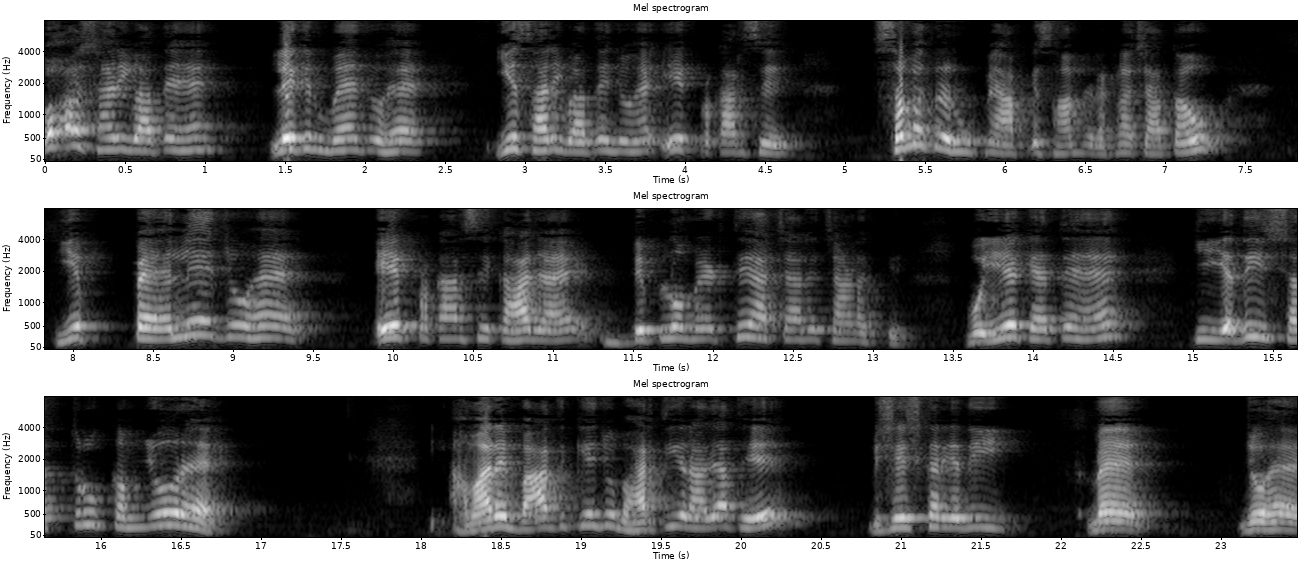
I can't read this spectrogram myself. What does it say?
बहुत सारी बातें हैं। लेकिन मैं जो है, ये सारी बातें जो है, एक प्रकार से समग्र रूप में आपके सामने रखना चाहता हूँ। ये पहले जो है, एक प्रकार से कहा जाए, डिप्लोमेट थे आचार्य चाणक्य। वो ये कहते हैं कि यदि शत्रु कमज़ोर है, हमारे बाद के जो भारतीय राजा थे, विशेषकर यदि मैं जो है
